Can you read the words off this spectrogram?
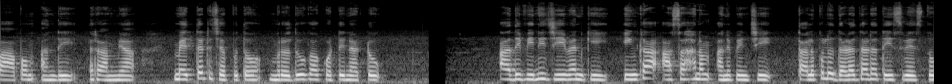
పాపం అంది రమ్య మెత్తటి చెప్పుతో మృదువుగా కొట్టినట్టు. అది విని జీవన్కి ఇంకా అసహనం అనిపించి తలుపులు దడదడ తీసివేస్తూ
